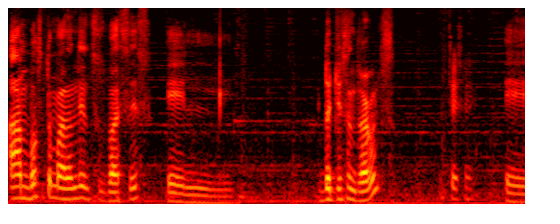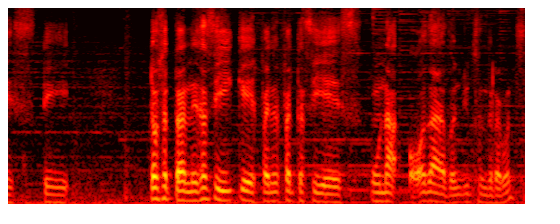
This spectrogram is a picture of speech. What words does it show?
ambos tomaron en sus bases el Dungeons and Dragons. Sí, sí. Este. O sea, tan es así que Final Fantasy es una oda a Dungeons and Dragons.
